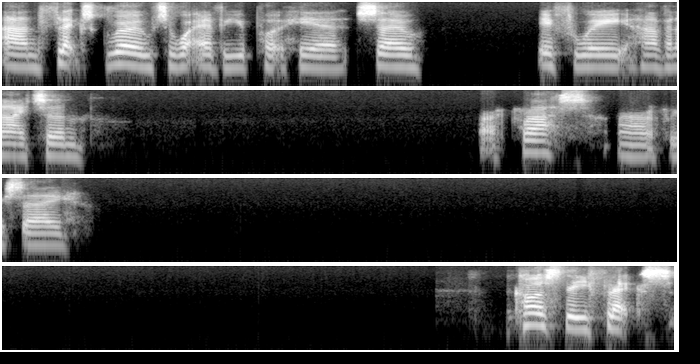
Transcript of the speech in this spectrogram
and flex grow to whatever you put here. So if we have an item our class, and if we say because the flex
